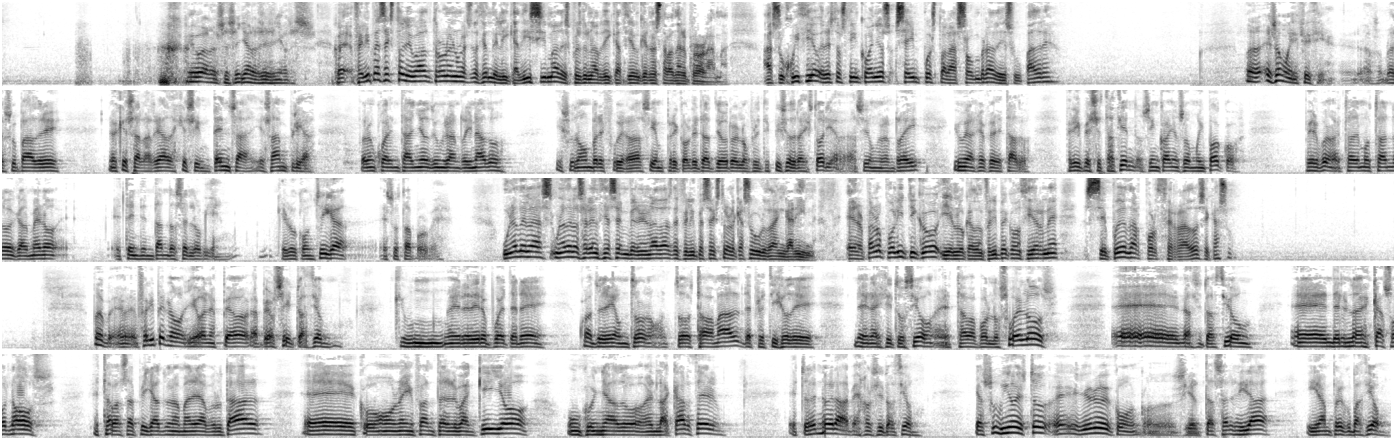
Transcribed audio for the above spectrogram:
Muy buenas noches, señoras y señores. Felipe VI llegó al trono en una situación delicadísima después de una abdicación que no estaba en el programa. A su juicio, en estos cinco años, ¿se ha impuesto a la sombra de su padre? Bueno, eso es muy difícil. La sombra de su padre no es que sea alargada, es que es intensa y es amplia. Fueron 40 años de un gran reinado y su nombre figurará siempre con letras de oro en los precipicios de la historia. Ha sido un gran rey y un gran jefe de Estado. Felipe se está haciendo, cinco años son muy pocos, pero bueno, está demostrando que al menos está intentando hacerlo bien. Que lo consiga, eso está por ver. Una de, las, una de las herencias envenenadas de Felipe VI era el caso Urdangarín. En el plano político y en lo que a don Felipe concierne, ¿se puede dar por cerrado ese caso? Bueno, Felipe no llegó a la peor, situación que un heredero puede tener cuando llega a un trono. Todo estaba mal, el desprestigio de, de la institución estaba por los suelos, eh, la situación eh, del escaso nos estaba salpicando de una manera brutal, eh, con una infanta en el banquillo, un cuñado en la cárcel. Entonces no era la mejor situación. Y asumió esto, yo creo que con, cierta serenidad y gran preocupación.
